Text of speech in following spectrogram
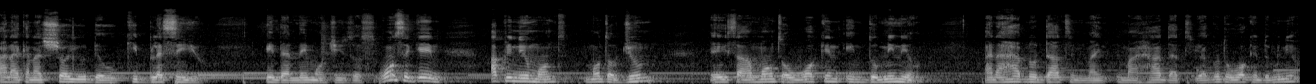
and I can assure you they will keep blessing you in the name of Jesus. Once again, happy new month, month of June. It's our month of walking in dominion. And I have no doubt in my in my heart that you are going to walk in dominion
